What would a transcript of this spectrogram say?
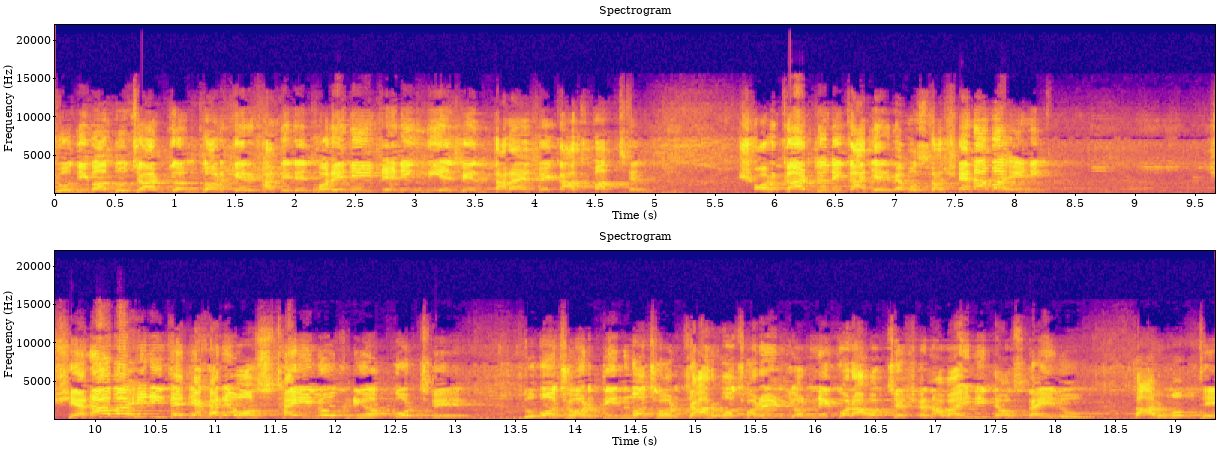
যদি বা দু চারজন তর্কের খাতিরে ধরে নিই ট্রেনিং দিয়েছেন, তারা এসে কাজ পাচ্ছেন। সরকার যদি কাজের ব্যবস্থা সেনাবাহিনী, সেনাবাহিনীতে যেখানে অস্থায়ী লোক নিয়োগ করছে দু বছর, তিন বছর, চার বছরের জন্য করা হচ্ছে সেনাবাহিনীতে অস্থায়ী লোক। তার মধ্যে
